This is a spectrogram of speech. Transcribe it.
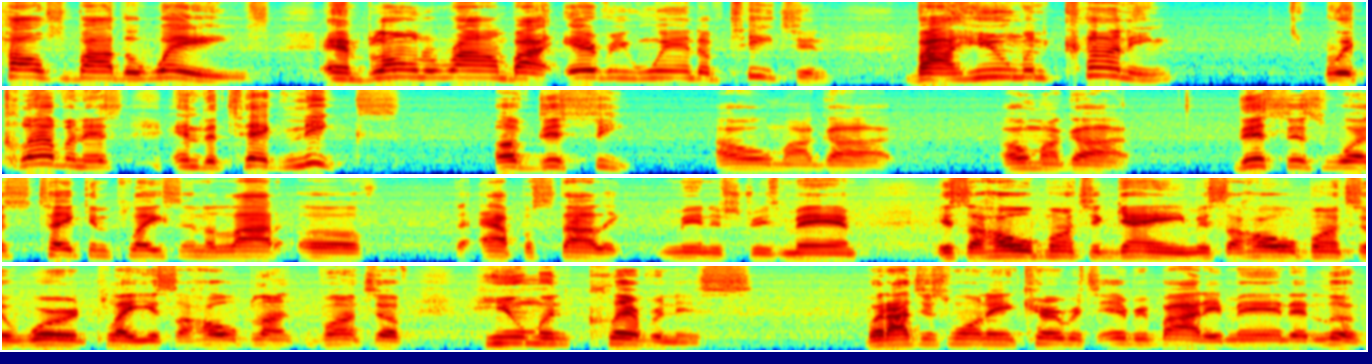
tossed by the waves and blown around by every wind of teaching, by human cunning, with cleverness in the techniques of deceit. Oh my God. Oh my God. This is what's taking place in a lot of the apostolic ministries, man. It's a whole bunch of game. It's a whole bunch of wordplay. It's a whole blunt bunch of human cleverness. But I just want to encourage everybody, man, that look,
